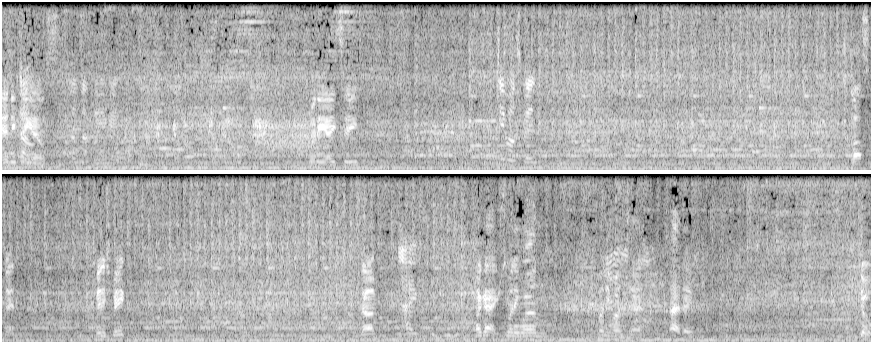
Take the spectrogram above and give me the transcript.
Anything Oh, else? There's nothing. Okay. 2080. Two more spins. Last spin. Finish big? No. No. Okay, 21. 21 10. That'll do. Cool.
